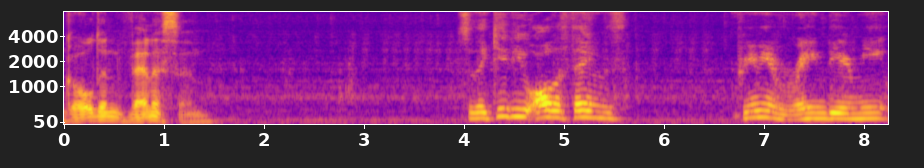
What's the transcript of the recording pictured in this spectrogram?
Golden venison. So they give you all the things. Premium reindeer meat,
